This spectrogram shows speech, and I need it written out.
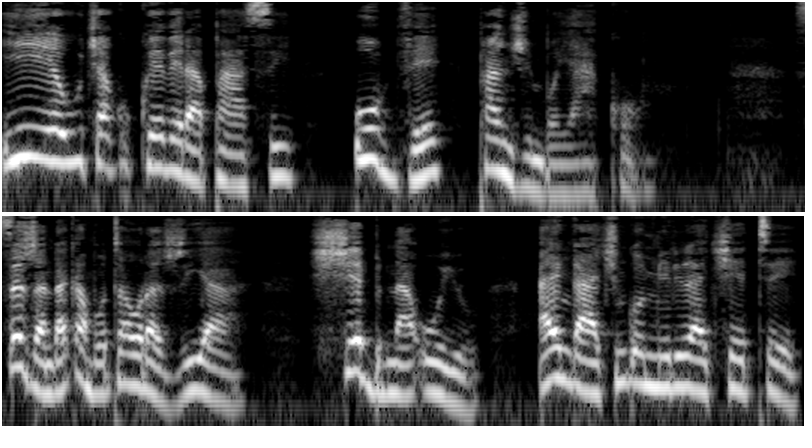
Iye uchakukwevera pasi ubve panzvimbo yako sezvandakambotaura zviya shebna uyu ainge achingomirira chete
